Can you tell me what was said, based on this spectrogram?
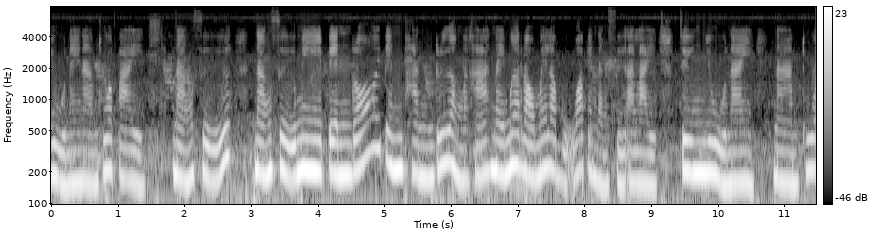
อยู่ในนามทั่วไป หนังสือ หนังสือมีเป็นร้อยเป็นพันเรื่องนะคะ ในเมื่อเราไม่ระบุว่าเป็นหนังสืออะไร จึงอยู่ในนามทั่ว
